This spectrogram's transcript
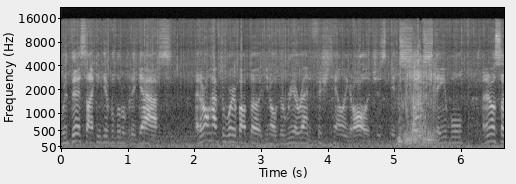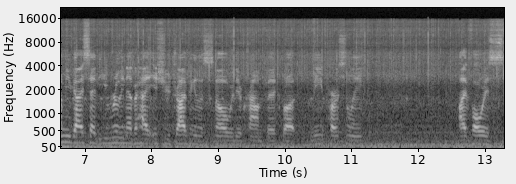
With this, I can give a little bit of gas, and I don't have to worry about the, you know, the rear end fishtailing at all. It's just, it's so stable. And I know some of you guys said you really never had issues driving in the snow with your Crown Vic, but me personally, I've always,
